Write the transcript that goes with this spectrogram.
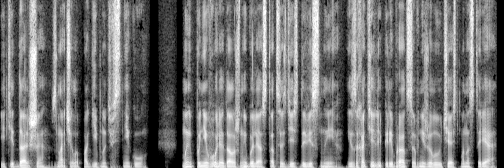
Идти дальше значило погибнуть в снегу. Мы поневоле должны были остаться здесь до весны и захотели перебраться в нежилую часть монастыря,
